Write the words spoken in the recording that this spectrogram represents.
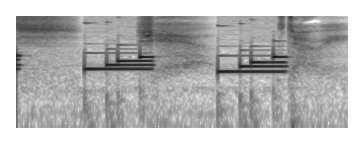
Share story.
